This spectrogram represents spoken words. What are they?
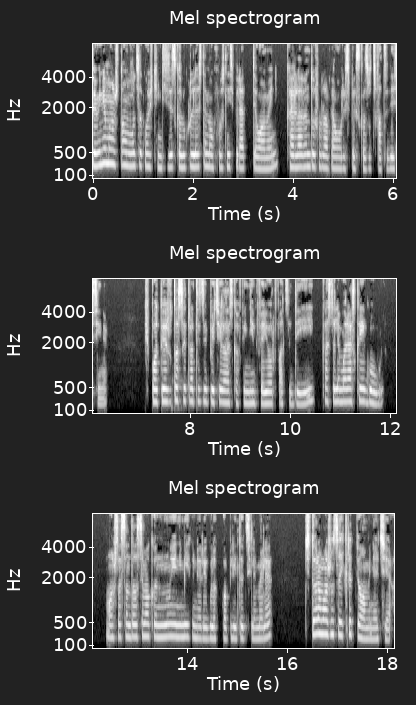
Pe mine m-a ajutat mult să conștientizez că lucrurile astea mi-au fost inspirate de oameni care la rândul lor aveau un respect scăzut față de sine. Și poate ajuta să-i trateze pe ceilalți ca fiind inferior față de ei, ca să le mărească ego-ul. M-a ajutat să-mi dau seama că nu e nimic în neregulă cu abilitățile mele, ci doar am ajuns să-i cred pe oamenii aceia.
